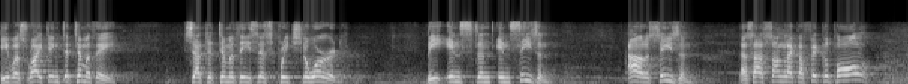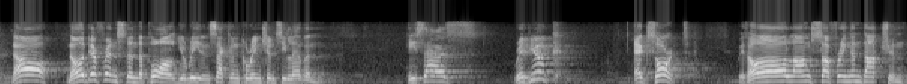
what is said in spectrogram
he was writing to Timothy. Said to Timothy, he says, Preach the word. Be instant in season. out of season. Does that sound like a fickle Paul? No, no difference than the Paul you read in 2 Corinthians 11. He says, rebuke, exhort with all long suffering and doctrine.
